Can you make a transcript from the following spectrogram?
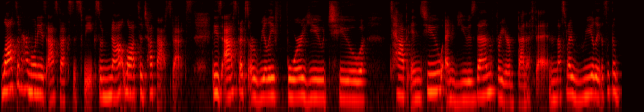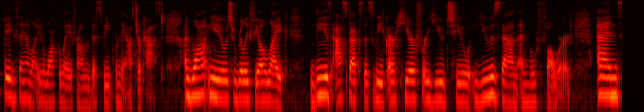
Lots of harmonious aspects this week. So not lots of tough aspects. These aspects are really for you to tap into and use them for your benefit. And that's what I really, that's like the big thing I want you to walk away from this week from the Astrocast. I want you to really feel like these aspects this week are here for you to use them and move forward. And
